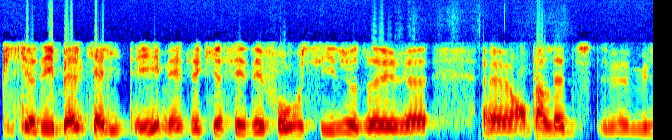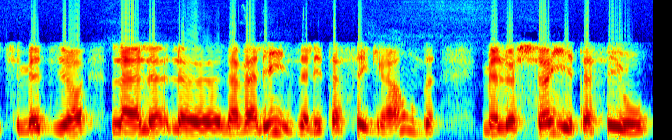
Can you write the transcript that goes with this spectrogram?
puis qui a des belles qualités, mais tu sais, qui a ses défauts aussi. Je veux dire, euh, euh, on parlait du euh, multimédia. La, la, la, la valise, elle est assez grande, mais le seuil est assez haut.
